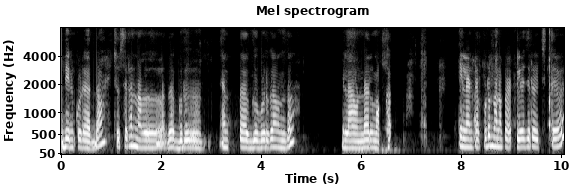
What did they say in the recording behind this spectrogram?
దీనికి కూడా వేద్దాం. చూసారా? నల్లగా గురు ఎంత గుబురుగా ఉందో. ఇలా ఉండాలి మొక్క. ఇలాంటప్పుడు మన ఫర్టిలైజర్ ఇస్తే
